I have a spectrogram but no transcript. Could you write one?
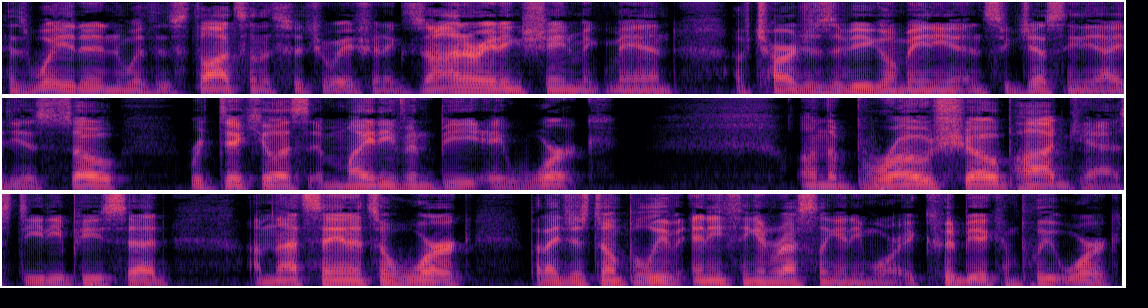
has weighed in with his thoughts on the situation, exonerating Shane McMahon of charges of egomania and suggesting the idea is so ridiculous it might even be a work. On the Bro Show podcast, DDP said, I'm not saying it's a work, but I just don't believe anything in wrestling anymore. It could be a complete work.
